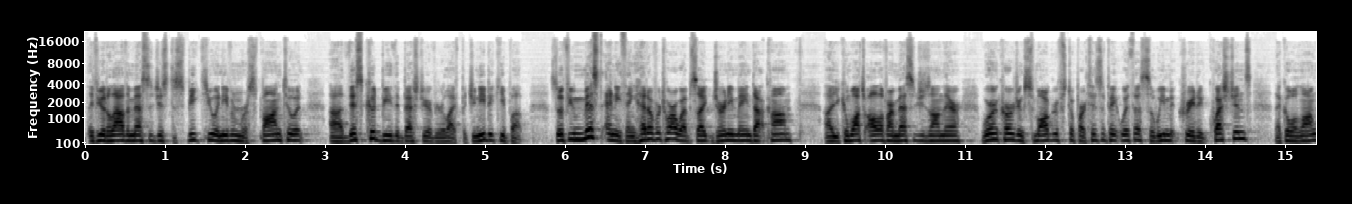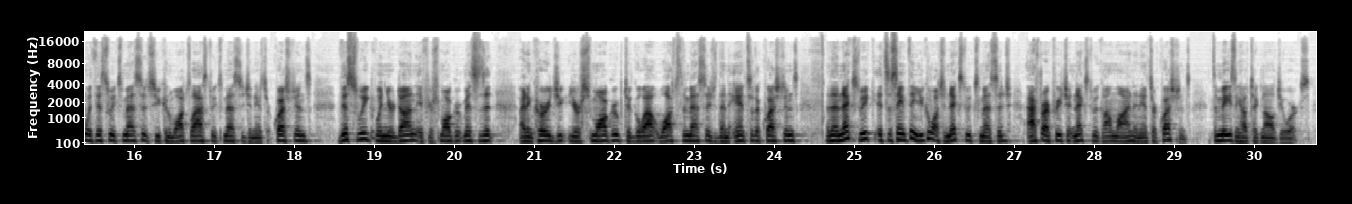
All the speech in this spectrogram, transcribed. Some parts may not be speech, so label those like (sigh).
if you would allow the messages to speak to you and even respond to it, uh, this could be the best year of your life. But you need to keep up. So if you missed anything, head over to our website, journeymain.com. Uh, you can watch all of our messages on there. We're encouraging small groups to participate with us, so we created questions that go along with this week's message, so you can watch last week's message and answer questions. This week, when you're done, if your small group misses it, I'd encourage you, your small group to go out, watch the message, then answer the questions. And then next week, it's the same thing. You can watch next week's message after I preach it next week online and answer questions. It's amazing how technology works.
